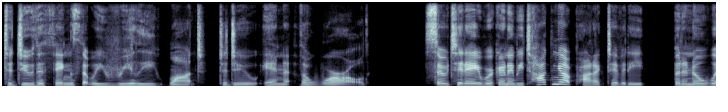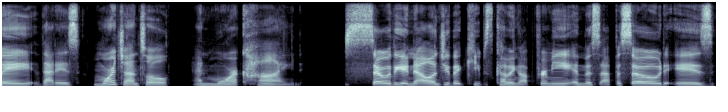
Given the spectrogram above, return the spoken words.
to do the things that we really want to do in the world. So, today we're going to be talking about productivity, but in a way that is more gentle and more kind. So, the analogy that keeps coming up for me in this episode is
